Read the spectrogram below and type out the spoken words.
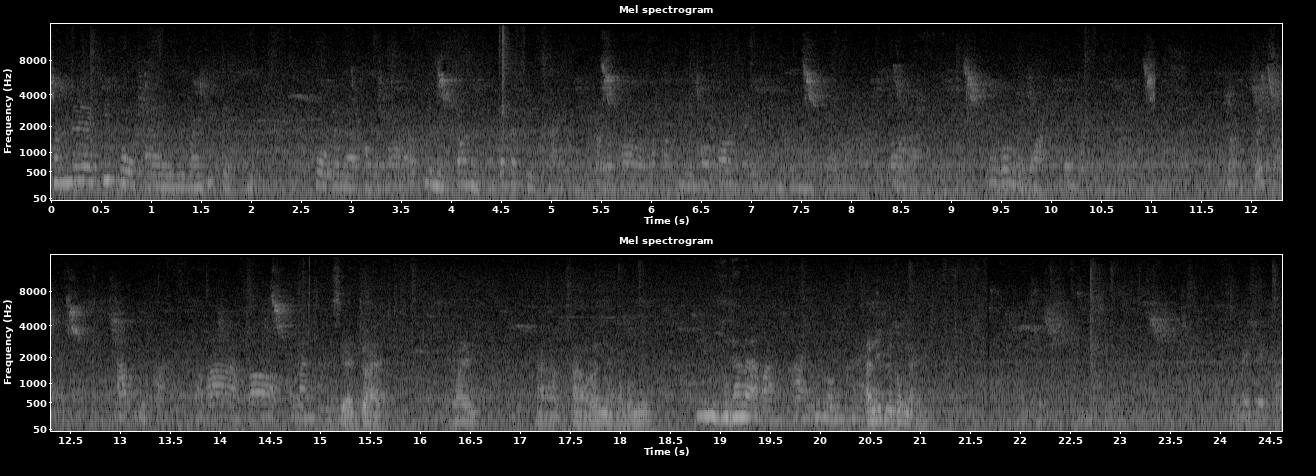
ครั้งแรกที่โทรไปวันที่เกิดเหตุ โทรไปแล้วเขาบอกว่าก็คือหนึ่งเก้าหนึ่งเขาก็จะติดสายแล้วก็สักพักนึงเขาก็ใช้หนึ่งหนึ่งโทรมาว่าให้พวกหนูอะเป็นแบบรับได้ต่อรับอยู่ค่ะ แต่ว่าก็ประมาณนั้นเสียใจไว้อ่าข่าวแล้วยังกับผมนี่ไม่มีทั้งแบบว่าพายุลมขนาดอันนี้คือตรงไหน ไม่ใช่เขา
